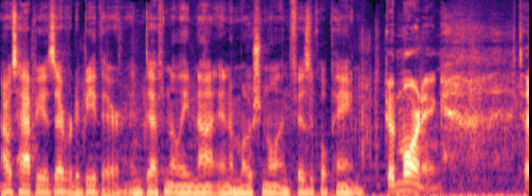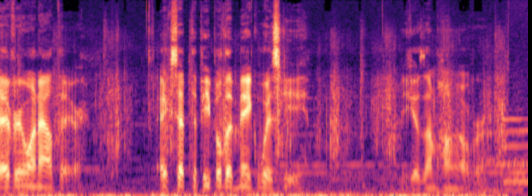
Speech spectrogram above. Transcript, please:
I was happy as ever to be there, and definitely not in emotional and physical pain. Good morning to everyone out there, except the people that make whiskey, because I'm hungover.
